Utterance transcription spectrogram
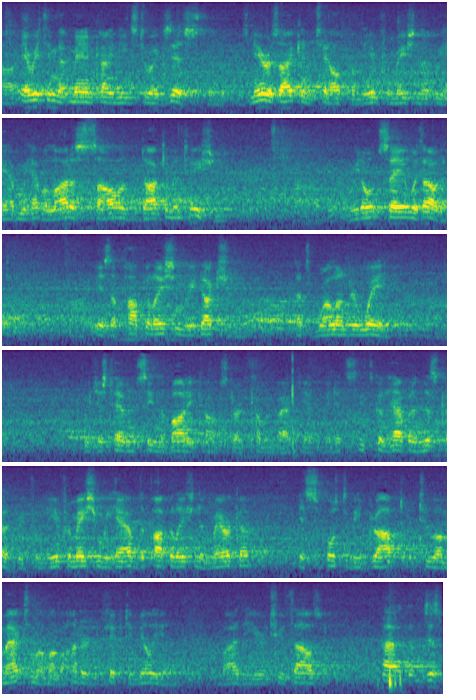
uh, everything that mankind needs to exist. And as near as I can tell from the information that we have, we have a lot of solid documentation. Uh, we don't say without it. uh, Is a population reduction that's well underway. We just haven't seen the body count start coming back yet. And it's, it's going to happen in this country. From the information we have, the population in America is supposed to be dropped to a maximum of 150 million by the year 2000. Uh, just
